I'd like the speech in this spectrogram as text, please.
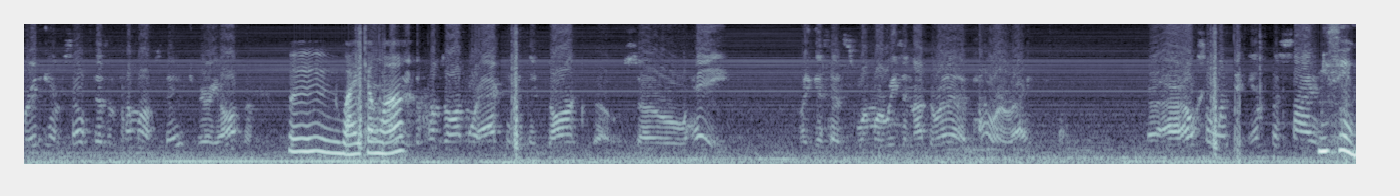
Freddy himself doesn't come off stage very often. เฮ้ยไวจังวะ He becomes a lot more active in the dark, though. So, hey, I guess that's one more reason not to run out of power, right? Uh, I also want to emphasize มีเสียง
